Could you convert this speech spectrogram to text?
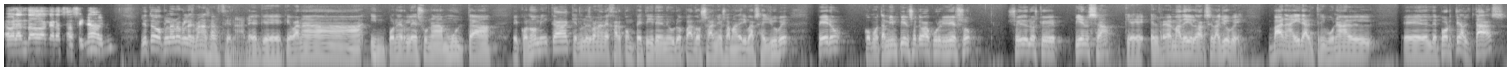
habrán dado la cara hasta el final. Yo tengo claro que les van a sancionar, ¿eh? que, que, van a imponerles una multa económica, que no les van a dejar competir en Europa dos años a Madrid, Barça y Juve, pero como también pienso que va a ocurrir eso, soy de los que piensa que el Real Madrid y el Barça la Juve van a ir al Tribunal eh, del Deporte, al TAS,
